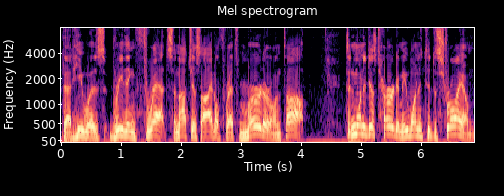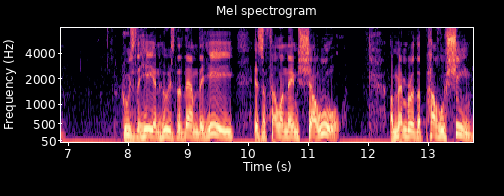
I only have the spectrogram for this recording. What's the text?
that he was breathing threats, and not just idle threats, murder on top. Didn't want to just hurt him, he wanted to destroy him. Who's the he and who's the them? The he is a fellow named Shaul, a member of the Parushim.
